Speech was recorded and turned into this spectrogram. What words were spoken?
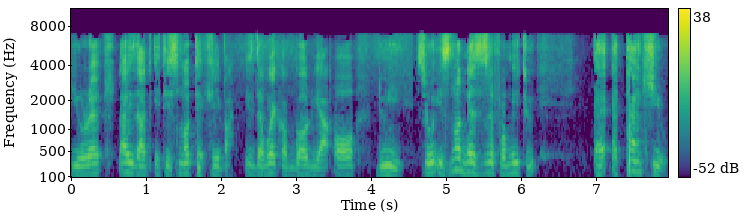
you realize that it is not a favor. It's the work of God we are all doing. So it's not necessary for me to uh, uh, thank you.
